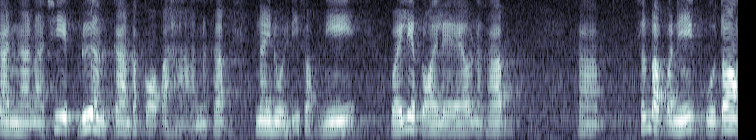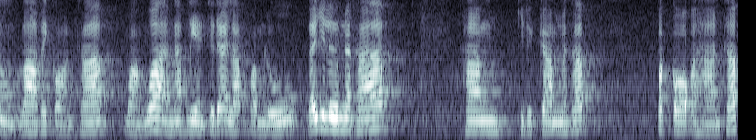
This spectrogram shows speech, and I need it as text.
การงานอาชีพเรื่องการประกอบอาหารนะครับ ในหน่วยที่ 2 นี้ไว้เรียบร้อยแล้วนะครับครับสำหรับวันนี้ครูต้องลาไปก่อนครับ หวังว่านักเรียนจะได้รับความรู้ และอย่าลืมนะครับทำกิจกรรมนะครับ ประกอบอาหารครับ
